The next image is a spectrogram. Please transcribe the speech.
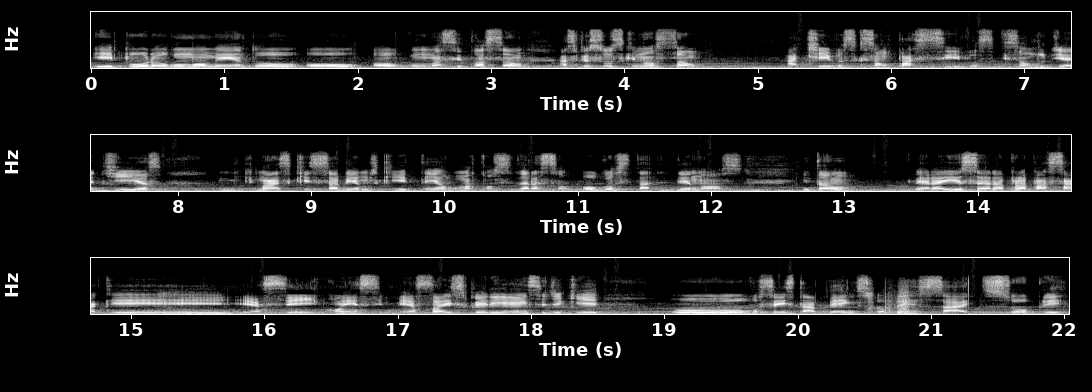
e por algum momento ou, ou alguma situação, as pessoas que não são ativas, que são passivas, que são do dia a dia, mas que sabemos que tem alguma consideração ou gostar de nós. Então, era isso, era para passar que esse conhecimento, essa experiência de que o você está bem sobre sites sobre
